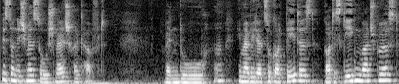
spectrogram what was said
bist du nicht mehr so schnell schreckhaft. Wenn du immer wieder zu Gott betest, Gottes Gegenwart spürst,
